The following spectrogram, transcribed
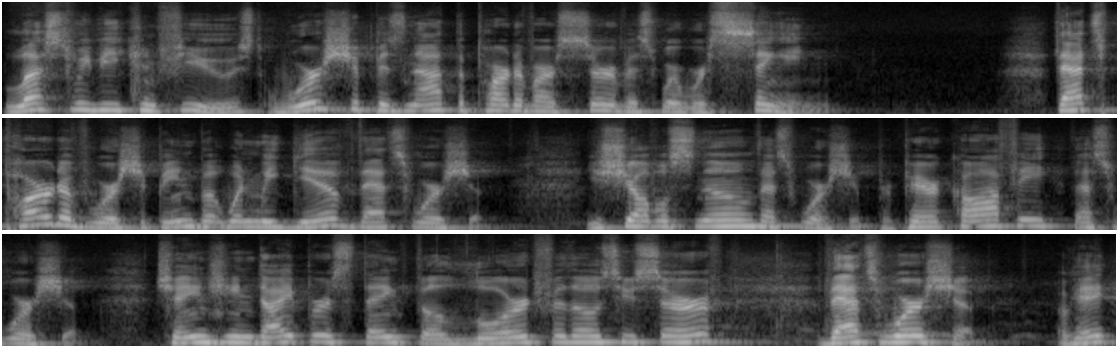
lest we be confused, worship is not the part of our service where we're singing. That's part of worshiping, but when we give, that's worship. You shovel snow, that's worship. Prepare coffee, that's worship. Changing diapers, thank the Lord for those who serve, that's worship. Okay?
